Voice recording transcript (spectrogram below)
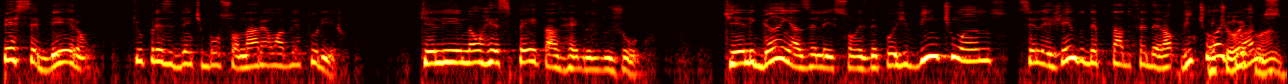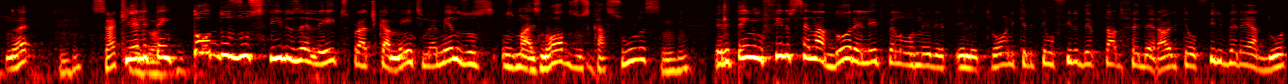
perceberam que o presidente Bolsonaro é um aventureiro, que ele não respeita as regras do jogo que ele ganha as eleições depois de 21 anos, se elegendo deputado federal, 28, 28 anos, anos, não é? Uhum. que ele tem todos os filhos eleitos praticamente, não é menos os, os mais novos, os caçulas. Uhum. Ele tem um filho senador eleito pela urna eletrônica, ele tem um filho deputado federal, ele tem um filho vereador.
